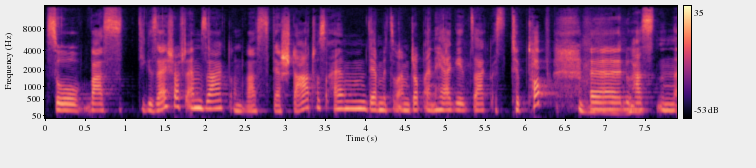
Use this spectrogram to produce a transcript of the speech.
so was die Gesellschaft einem sagt und was der Status einem, der mit so einem Job einhergeht, sagt, ist tipptopp. Äh, du hast einen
